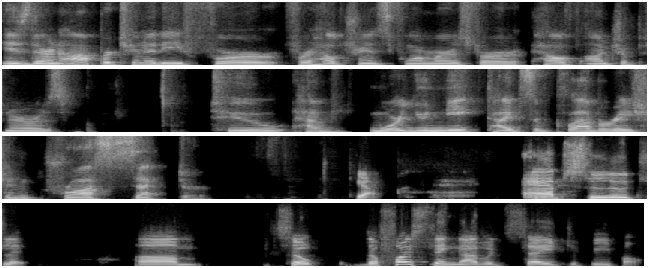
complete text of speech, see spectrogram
is there an opportunity for for health transformers for health entrepreneurs to have more unique types of collaboration cross sector yeah absolutely um, so the first thing i would say to people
